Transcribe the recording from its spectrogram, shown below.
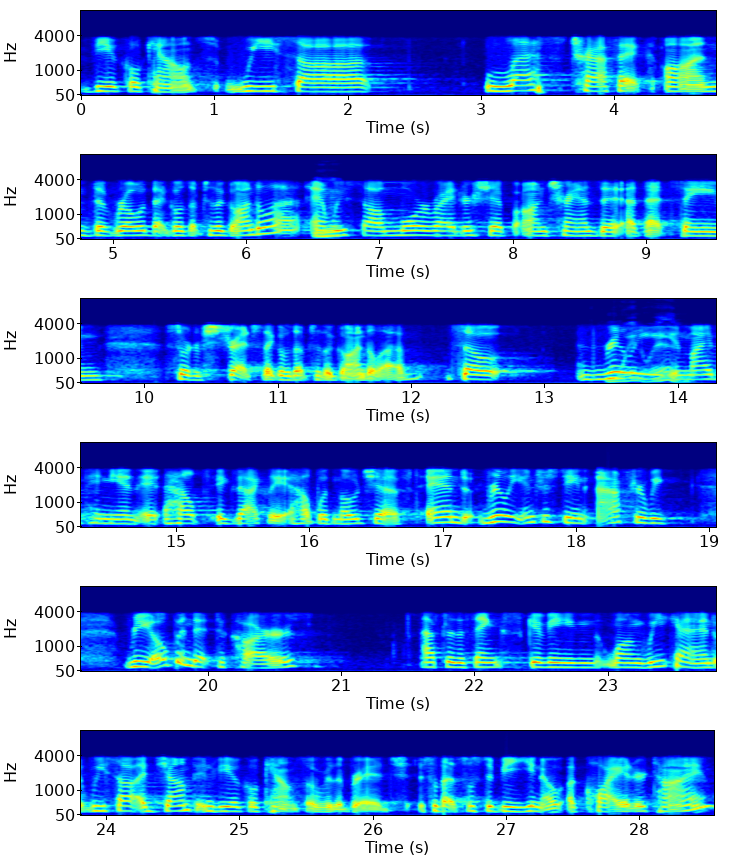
vehicle counts, we saw less traffic on the road that goes up to the gondola, and mm-hmm. we saw more ridership on transit at that same sort of stretch that goes up to the gondola. So really win-win. in my opinion it helped exactly it helped with mode shift and really interesting after we reopened it to cars after the Thanksgiving long weekend, we saw a jump in vehicle counts over the bridge. So that's supposed to be, you know, a quieter time,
